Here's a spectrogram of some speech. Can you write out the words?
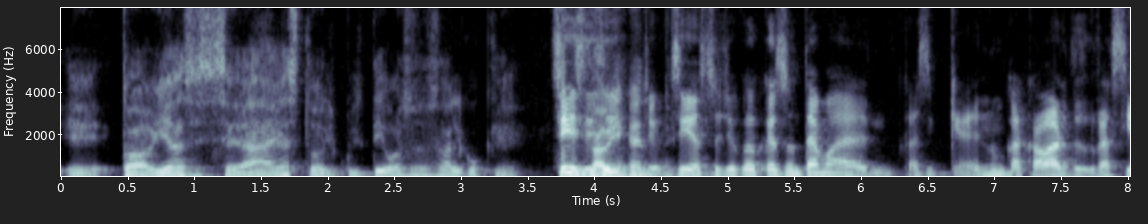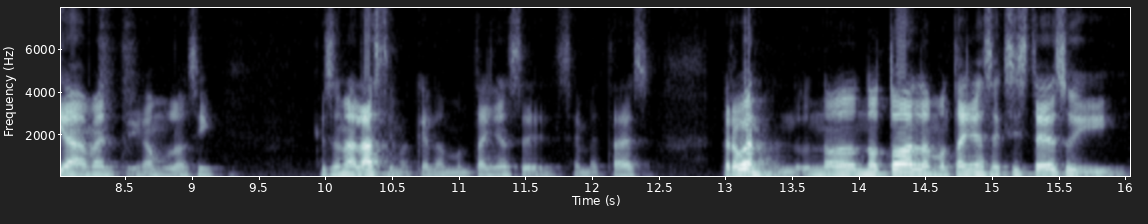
Eh, todavía se da esto, el cultivo, eso es algo que, Sí, sí, sí. sí, esto yo creo que es un tema casi que nunca acabar, desgraciadamente, digámoslo así. Es una lástima que en las montañas se, se meta eso. Pero bueno, no, no todas las montañas existe eso y,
